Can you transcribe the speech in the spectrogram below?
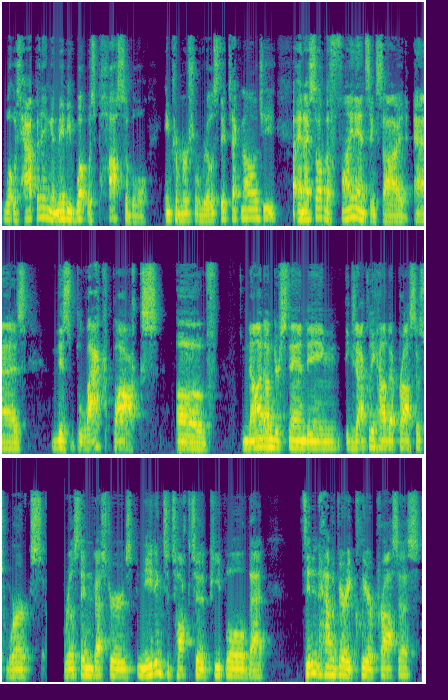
what was happening and maybe what was possible in commercial real estate technology. And I saw the financing side as this black box of not understanding exactly how that process works, real estate investors needing to talk to people that didn't have a very clear process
